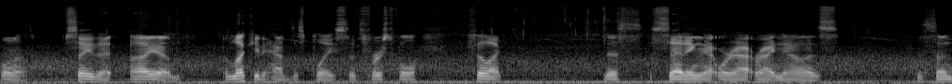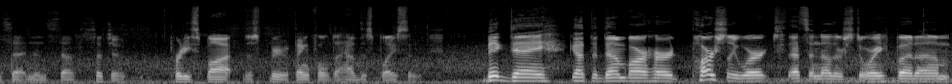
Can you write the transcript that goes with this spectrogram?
Want to say that I am lucky to have this place. That's first of all. I feel like this setting that we're at right now is the sun setting and stuff. Such a pretty spot. Just very thankful to have this place. And big day. Got the Dunbar herd partially worked. That's another story. But um,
